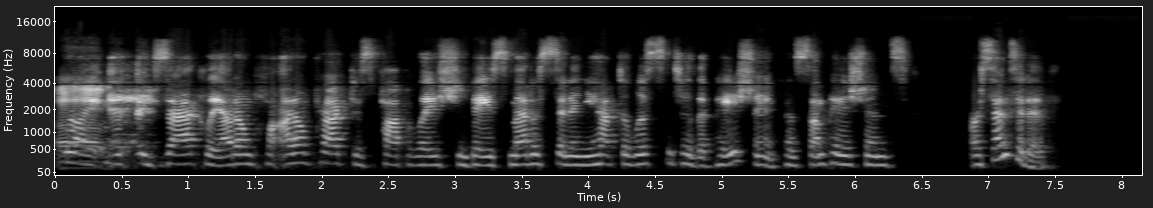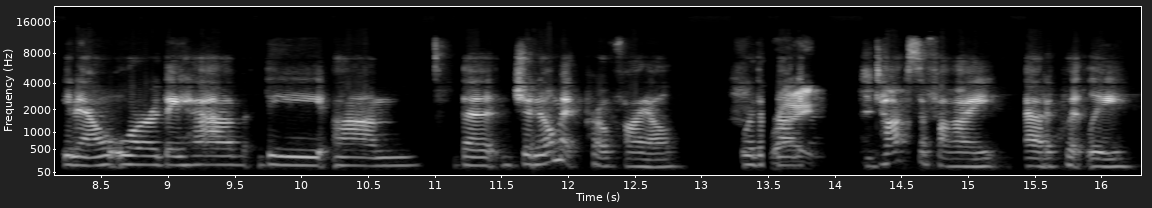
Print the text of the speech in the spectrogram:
Right um, exactly. I don't i don't practice population based medicine and you have to listen to the patient because some patients are sensitive you know or they have the um the genomic profile where they're right. not detoxify adequately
